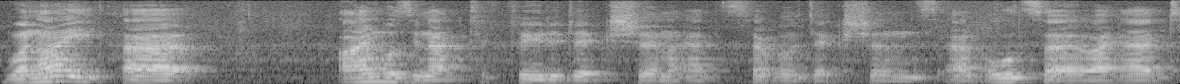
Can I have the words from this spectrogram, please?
when I uh, I was in active food addiction, I had several addictions, and also I had.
